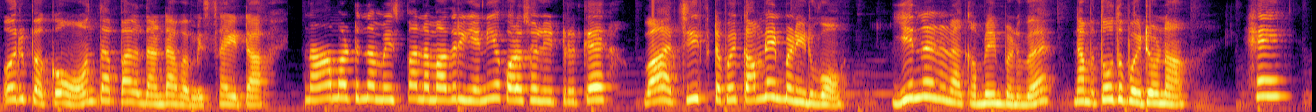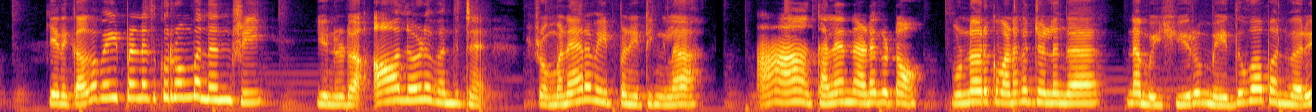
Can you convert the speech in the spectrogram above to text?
ஒரு பக்கம் ஓன் தப்பால் தாண்டா அவள் மிஸ் ஆயிட்டா. நான் மட்டும் தான் மிஸ் பண்ண மாதிரி என்னைய குறை சொல்லிட்டு இருக்கேன் வா சீஃப்ட்ட போய் கம்ப்ளைண்ட் பண்ணிடுவோம். என்னென்ன நான் கம்ப்ளைண்ட் பண்ணுவேன்? நம்ம தோத்து போயிட்டோனா ஹே எனக்காக வெயிட் பண்ணதுக்கு ரொம்ப நன்றி. என்னோட ஆளோட வந்துட்டேன். ரொம்ப நேரம் வெயிட் பண்ணிட்டீங்களா? ஆ கல்யாணம் நடக்கட்டும். முன்னோருக்கு வணக்கம் சொல்லுங்க. நம்ம ஹீரோ மெதுவாக பண்ணுவார்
